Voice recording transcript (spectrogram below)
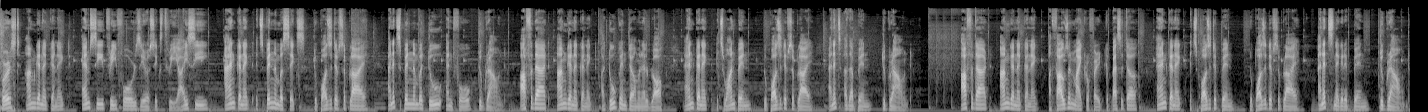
First, I'm gonna connect MC34063IC and connect its pin number 6 to positive supply and its pin number 2 and 4 to ground. After that, I'm gonna connect a 2 pin terminal block and connect its 1 pin to positive supply and its other pin to ground. After that, I'm gonna connect a 1000 microfarad capacitor and connect its positive pin to positive supply and its negative pin to ground.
